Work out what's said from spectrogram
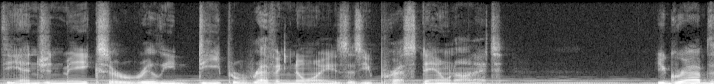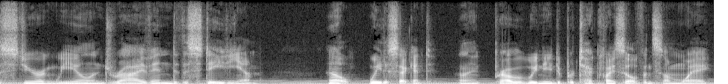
The engine makes a really deep revving noise as you press down on it. You grab the steering wheel and drive into the stadium. Oh, wait a second. I probably need to protect myself in some way.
